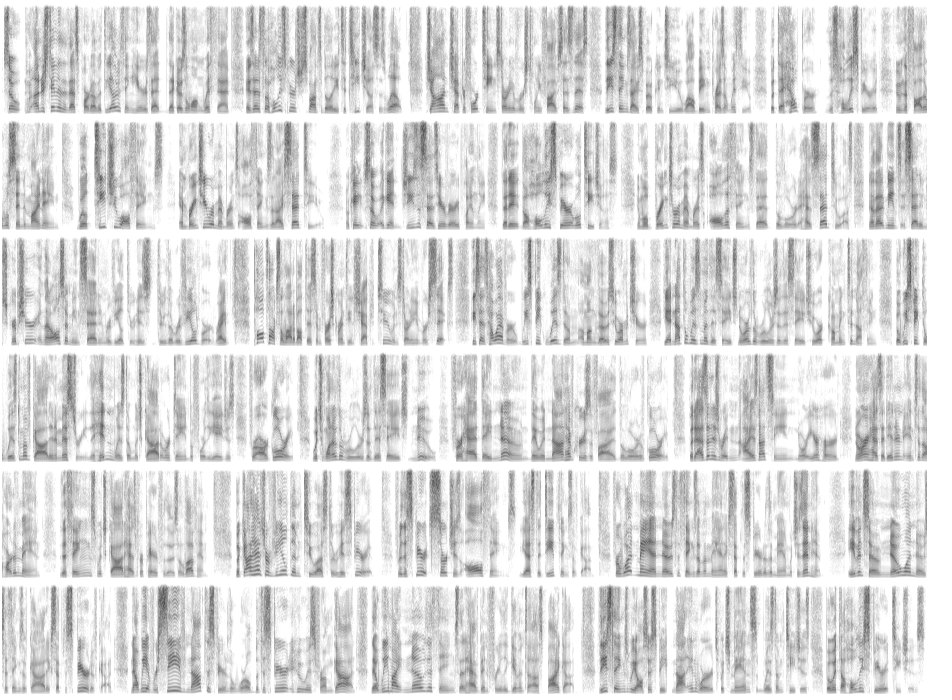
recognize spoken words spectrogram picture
So, understanding that that's part of it, the other thing here is that that goes along with that is that it's the Holy Spirit's responsibility to teach us as well. John chapter 14, starting at verse 25, says this These things I have spoken to you while being present with you, but the Helper, the Holy Spirit, whom the Father will send in my name, will teach you all things and bring to your remembrance all things that I said to you. Okay, so again, Jesus says here very plainly that it, the Holy Spirit will teach us and will bring to remembrance all the things that the Lord has said to us. Now that means said in Scripture, and that also means said and revealed through His through the revealed Word. Right? Paul talks a lot about this in 1 Corinthians chapter two and starting at verse six. He says, "However, we speak wisdom among those who are mature, yet not the wisdom of this age, nor of the rulers of this age, who are coming to nothing, but we speak." the wisdom of God in a mystery, the hidden wisdom which God ordained before the ages for our glory, which one of the rulers of this age knew, for had they known, they would not have crucified the Lord of glory. But as it is written, eye has not seen, nor ear heard, nor has it entered into the heart of man the things which God has prepared for those that love him. But God has revealed them to us through his Spirit. For the Spirit searches all things, yes, the deep things of God. For what man knows the things of a man except the Spirit of the man which is in him? Even so, no one knows the things of God except the Spirit of God. Now we have received not the Spirit of the world, but the Spirit who is from God, that we might know the things that have been freely given to us by God. These things we also speak, not in words which man's wisdom teaches, but with the Holy Spirit teaches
